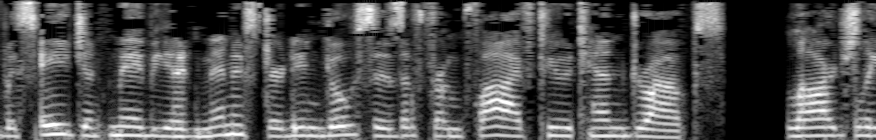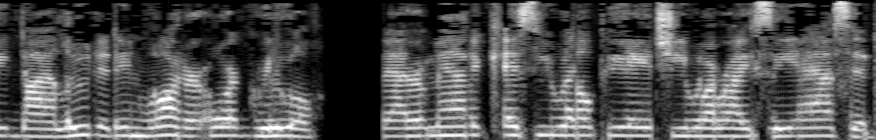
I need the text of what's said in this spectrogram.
This agent may be administered in doses of from 5 to 10 drops, largely diluted in water or gruel. Aromatic SULPHURIC acid,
